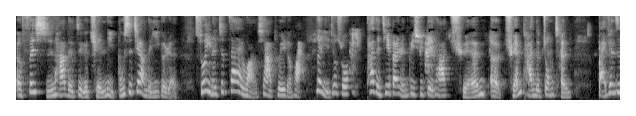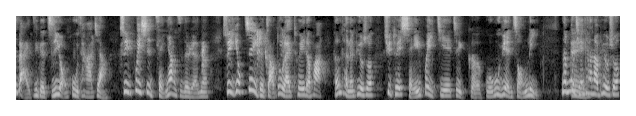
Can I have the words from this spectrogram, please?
呃分食他的这个权利，不是这样的一个人。所以呢，就再往下推的话，那也就是说，他的接班人必须对他全呃全盘的忠诚，百分之百这个只拥护他这样。所以会是怎样子的人呢？所以用这个角度来推的话。很可能，譬如说，去推谁会接这个国务院总理。那目前看到，譬如说，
